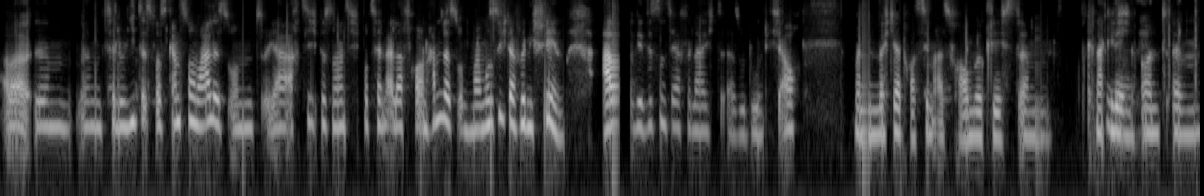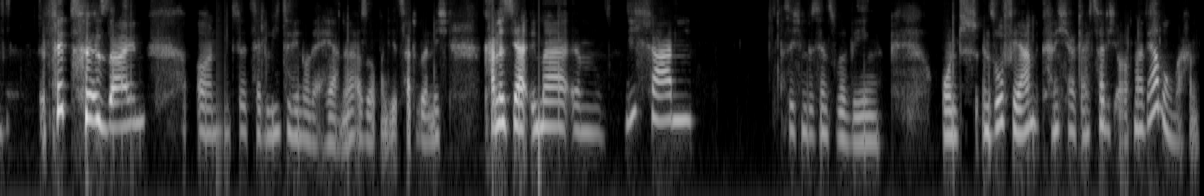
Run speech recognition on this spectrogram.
aber ähm, ähm Zellulite ist was ganz Normales und ja, 80 bis 90 Prozent aller Frauen haben das und man muss sich dafür nicht schämen. Aber wir wissen es ja vielleicht, also du und ich auch, man möchte ja trotzdem als Frau möglichst ähm, knackig ja. und ähm, fit sein und äh, Zellulite hin oder her, ne? also ob man die jetzt hat oder nicht, kann es ja immer nicht schaden, sich ein bisschen zu bewegen. Und insofern kann ich ja gleichzeitig auch mal Werbung machen.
